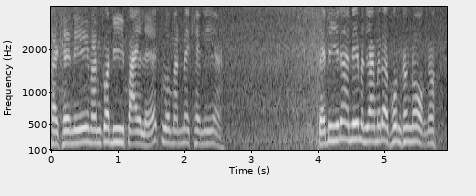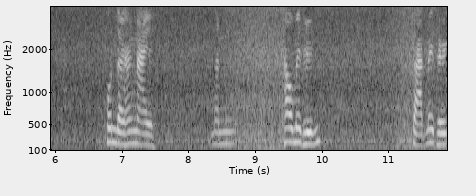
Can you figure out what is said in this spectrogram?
ถ้าแค่นี้มันก็ดีไปแหละกลัวมันไม่แค่นี้อะแต่ดีนะอันนี้มันยังไม่ได้พ่นข้างนอกเนาะพ่นแต่ข้างใน มันเข้าไม่ถึง สาดไม่ถึง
